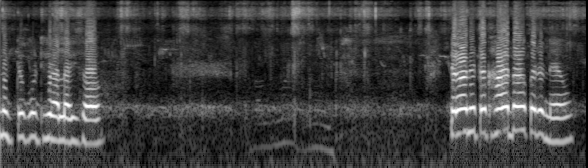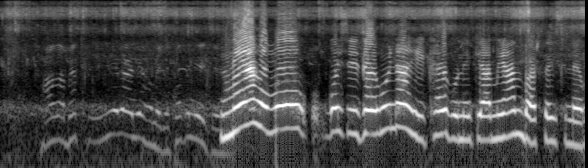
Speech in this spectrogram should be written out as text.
অনেকটুকু ঠিয়া লাইছ তেমন একটু খাওয়া দাওয়া করে নেও। নিয়ে হব কইছি যে হুই না হি খাইব নাকি আমি আনবার চাইছিলাম।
